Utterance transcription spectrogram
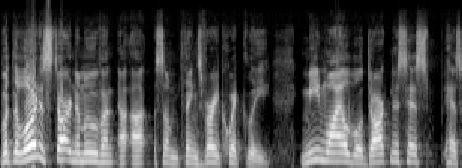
But the Lord is starting to move on uh, uh, some things very quickly. Meanwhile, well, darkness has has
